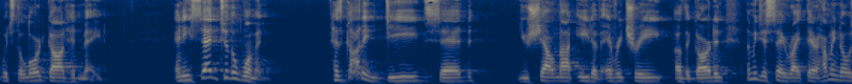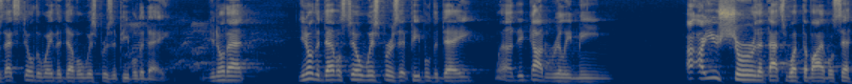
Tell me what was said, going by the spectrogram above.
which the Lord God had made. And he said to the woman, Has God indeed said, you shall not eat of every tree of the garden. Let me just say right there, how many knows that's still the way the devil whispers at people today? You know that? You know the devil still whispers at people today? Well, did God really mean? Are you sure that that's what the Bible said?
